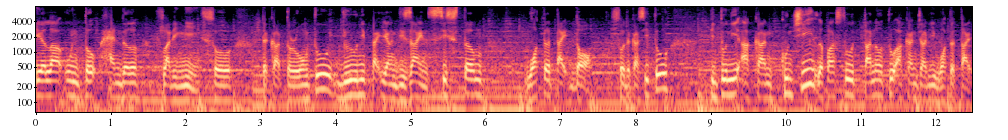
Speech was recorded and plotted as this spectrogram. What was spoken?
ialah untuk handle flooding ni. So dekat terowong tu Unipack yang design sistem watertight door. So dekat situ pintu ni akan kunci lepas tu tunnel tu akan jadi watertight.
